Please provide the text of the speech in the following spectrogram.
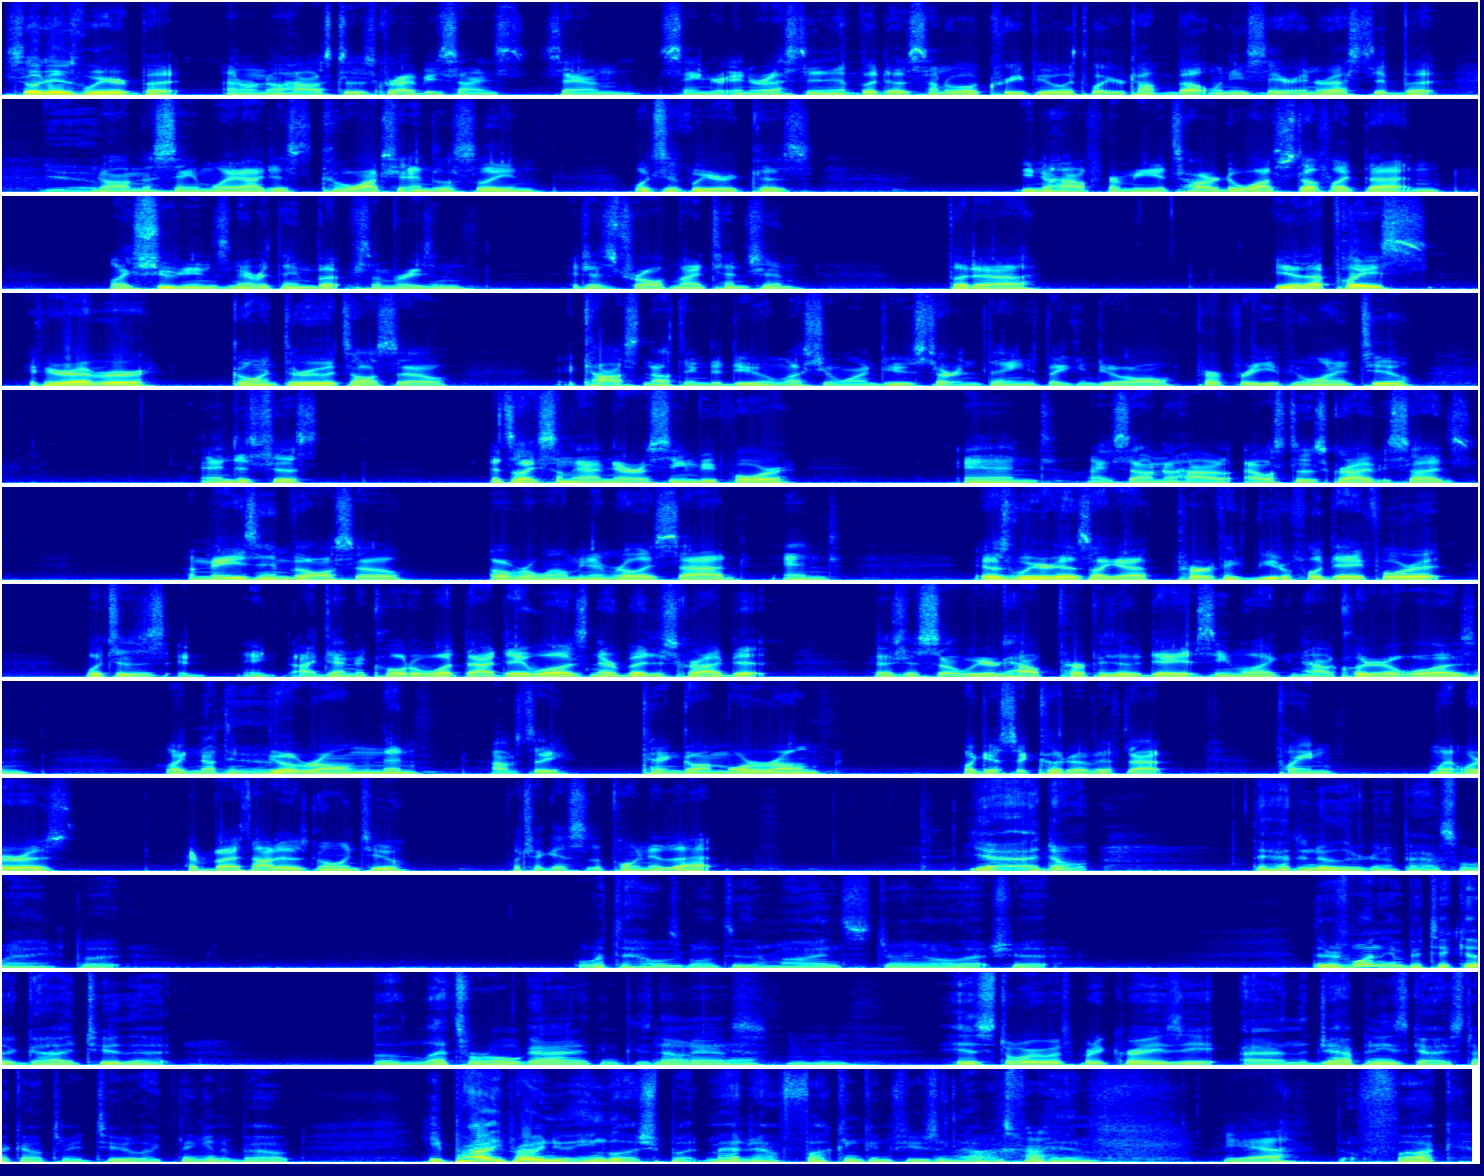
so it is weird, but I don't know how else to describe it besides saying saying you're interested in it. But it does sound a little creepy with what you're talking about when you say you're interested. But Yeah. you know, I'm the same way. I just could watch it endlessly, and which is weird because you know how for me it's hard to watch stuff like that and like shootings and everything, but for some reason it just draws my attention. But uh, yeah, that place. If you're ever going through, it's also it costs nothing to do unless you want to do certain things, but you can do it all for free if you wanted to. And it's just, it's like something I've never seen before, and like I I don't know how else to describe besides amazing, but also overwhelming and really sad. And it was weird. It was like a perfect, beautiful day for it, which is identical to what that day was, and everybody described it. It was just so weird how perfect of a day it seemed like, and how clear it was, and like nothing could go wrong. And then obviously couldn't gone more wrong. Well, I guess it could have if that plane went where it was. Everybody thought it was going to, which I guess is the point of that. Yeah. I don't. They had to know they were gonna pass away, but what the hell was going through their minds during all that shit? There's one in particular guy too that the Let's Roll guy, I think he's known Oh, as. yeah. hmm his story was pretty crazy, uh, and the Japanese guy stuck out to me too. Like thinking about, he probably he probably knew English, but imagine how fucking confusing that was for him. Yeah. The fuck?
